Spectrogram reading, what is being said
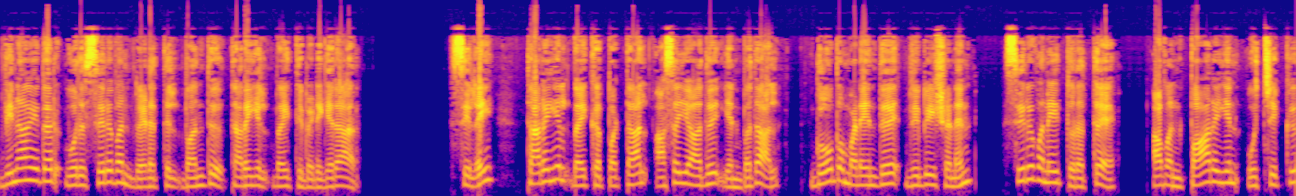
விநாயகர் ஒரு சிறுவன் வேடத்தில் வந்து தரையில் வைத்து விடுகிறார். சிலை தரையில் வைக்கப்பட்டால் அசையாது என்பதால் கோபமடைந்து விபீஷணன் சிறுவனை துரத்த அவன் பாறையின் உச்சிக்கு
